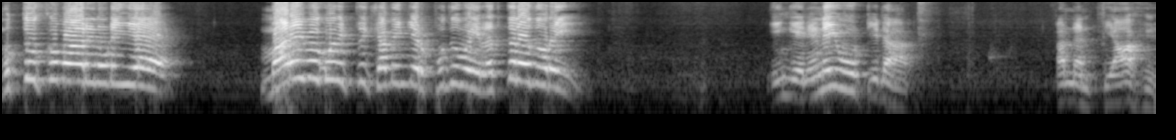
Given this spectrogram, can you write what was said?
முத்துக்குமாரினுடைய மறைவு குறித்து கவிஞர் புதுவை ரத்தனதுரை இங்கே நினைவூட்டினார் அண்ணன் தியாகு.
